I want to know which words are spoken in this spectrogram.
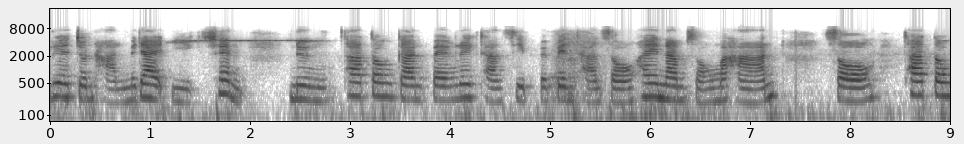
เรื่อยๆ จนหารไม่ได้อีก เช่น 1. ถ้าต้องการแปลงเลขฐาน 10 ไปเป็นฐาน 2 ให้นำ2มาหาร 2. ถ้าต้อง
